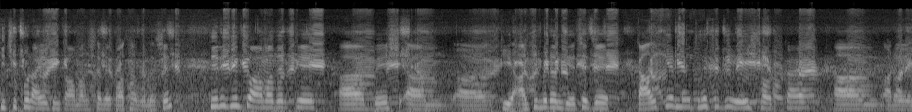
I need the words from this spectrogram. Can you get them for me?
কিছুক্ষণ আগে কিন্তু আমাদের সাথে কথা বলেছেন। তিনি কিন্তু আমাদেরকে বেশ কি আলটিমেটাম দিয়েছে যে কালকের মধ্যে যদি এই সরকার মানে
